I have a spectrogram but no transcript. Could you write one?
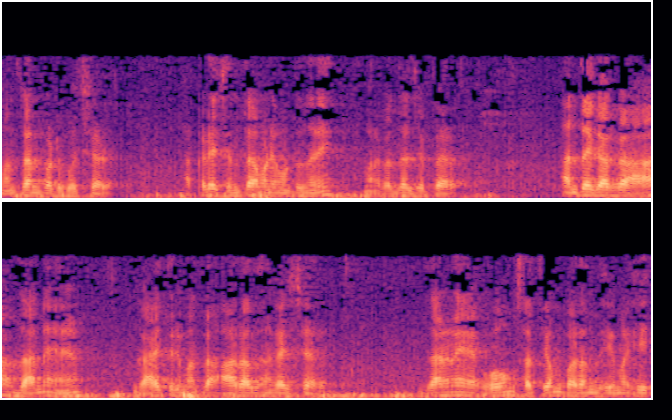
మంత్రాన్ని పట్టుకొచ్చాడు. అక్కడే చింతామణి ఉంటుందని మన పెద్దలు చెప్పారు. అంతేకాక దాన్నే గాయత్రి మంత్ర ఆరాధనగా ఇచ్చారు. దానినే ఓం సత్యం పరం ధీమహి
